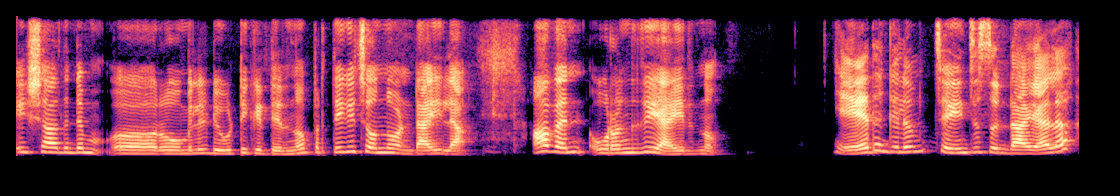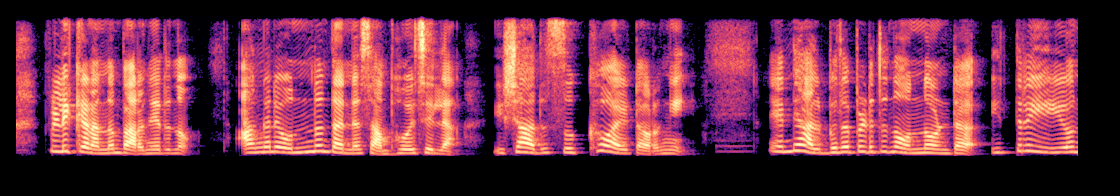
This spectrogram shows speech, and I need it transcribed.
ഇഷാദിന്റെ റൂമിൽ ഡ്യൂട്ടി കിട്ടിയിരുന്നു. പ്രത്യേകിച്ചൊന്നും ഉണ്ടായില്ല. അവൻ ഉറങ്ങുകയായിരുന്നു. ഏതെങ്കിലും ചേഞ്ചസ് ഉണ്ടായാൽ വിളിക്കണമെന്നും പറഞ്ഞിരുന്നു. അങ്ങനെ ഒന്നും തന്നെ സംഭവിച്ചില്ല. ഇഷ അത് സുഖമായിട്ട് ഉറങ്ങി. എന്നെ അത്ഭുതപ്പെടുത്തുന്ന ഒന്നുണ്ട്. ഇത്രയും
